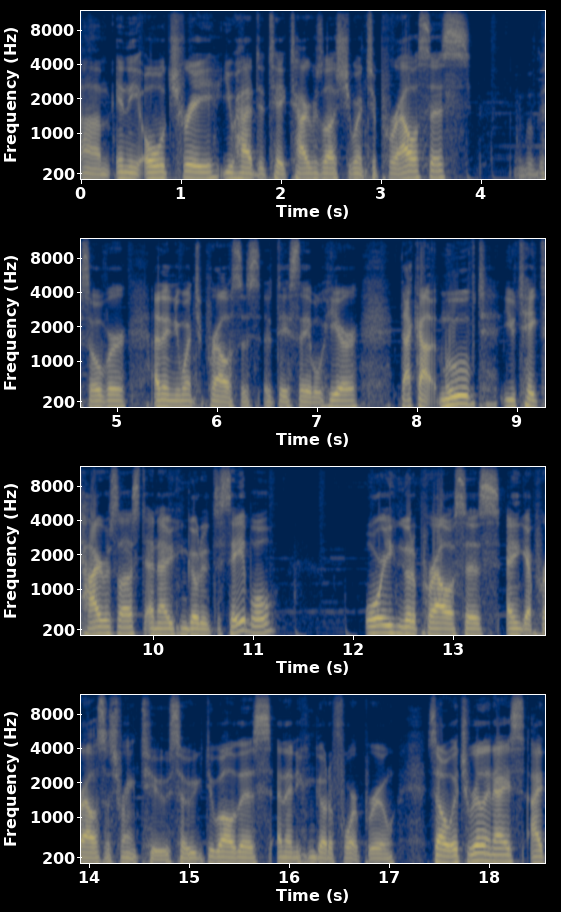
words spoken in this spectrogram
Um, in the old tree, you had to take Tiger's Lust. You went to paralysis. Move this over, and then you went to paralysis uh, disable here. That got moved. You take Tiger's Lust, and now you can go to disable, or you can go to paralysis and you get paralysis rank two. So you do all this, and then you can go to Fort Brew. So it's really nice. I,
